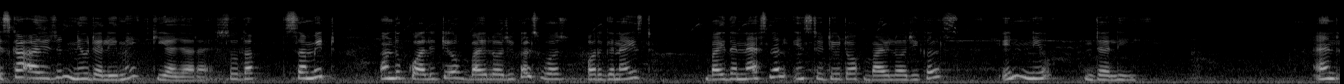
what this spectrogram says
इसका आयोजन न्यू दिल्ली में किया जा रहा है। So the summit on the quality of biologicals was organise by the national institute of biologicals in New Delhi and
